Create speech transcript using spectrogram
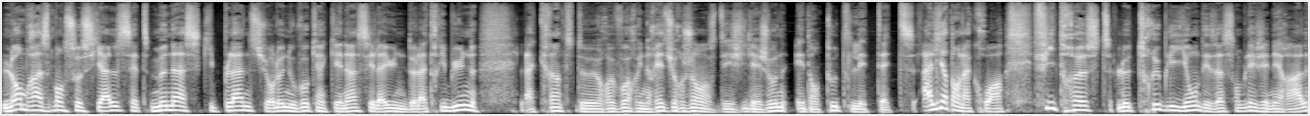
L'embrasement social, cette menace qui plane sur le nouveau quinquennat, c'est la une de la tribune. La crainte de revoir une résurgence des gilets jaunes est dans toutes les têtes. À lire dans la croix, Fitrust, le trublion des assemblées générales.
